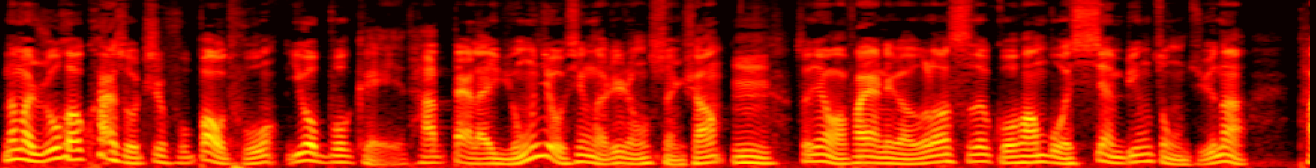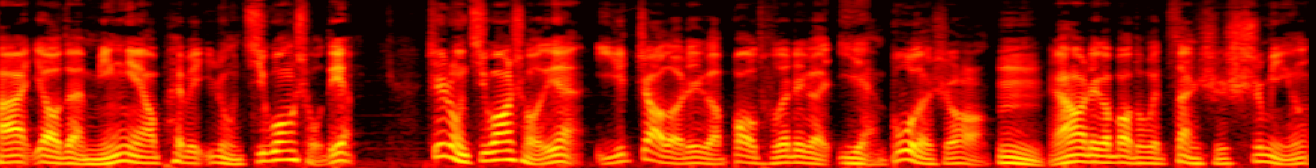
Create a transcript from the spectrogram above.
那么如何快速制服暴徒，又不给他带来永久性的这种损伤？嗯最近我发现这个俄罗斯国防部宪兵总局呢，它要在明年要配备一种激光手电。这种激光手电一照到这个暴徒的这个眼部的时候，嗯，然后这个暴徒会暂时失明，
